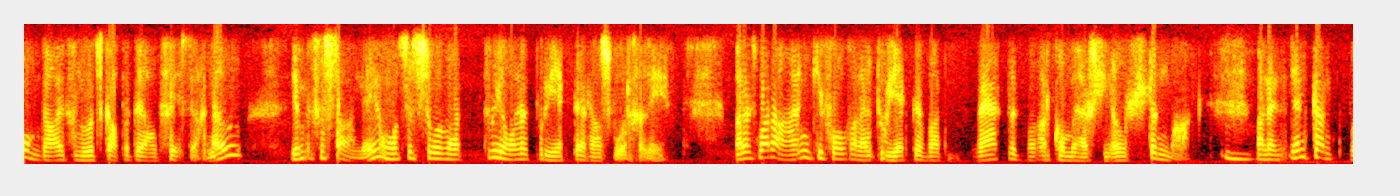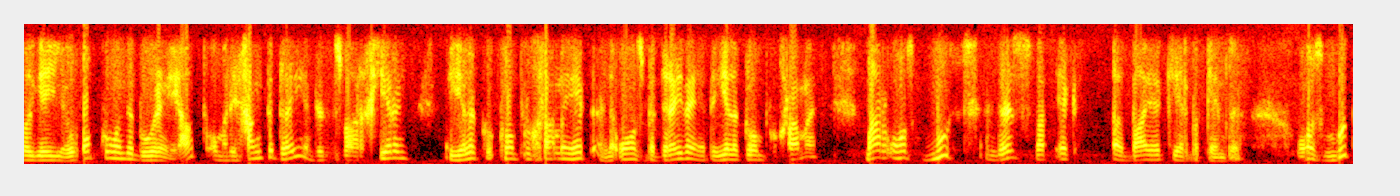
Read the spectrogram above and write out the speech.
om daai vennootskappe te help vestig. Nou, jy moet verstaan, hè, ons het so wat 200 projekte daar voorgelê. Maar dit is maar 'n handjievol van al projekte wat werklik waar kommersieel sin maak. Mm. Want aan een kant wil jy jou opkomende boere help om aan die gang te bly en dit is waar regering 'n hele klomp programme het en ons bedrywe het 'n hele klomp programme. Maar ons moet en dis wat ek uh, baie keer het ons moet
